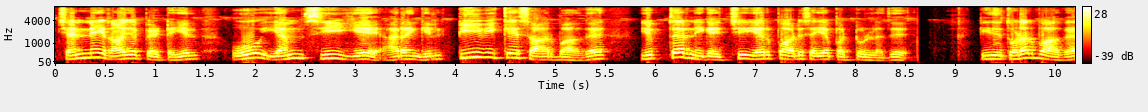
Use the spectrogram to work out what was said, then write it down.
சென்னை ராயப்பேட்டையில் ஓஎம்சிஏ அரங்கில் டிவிகே சார்பாக இப்தர் நிகழ்ச்சி ஏற்பாடு செய்யப்பட்டுள்ளது. இது தொடர்பாக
